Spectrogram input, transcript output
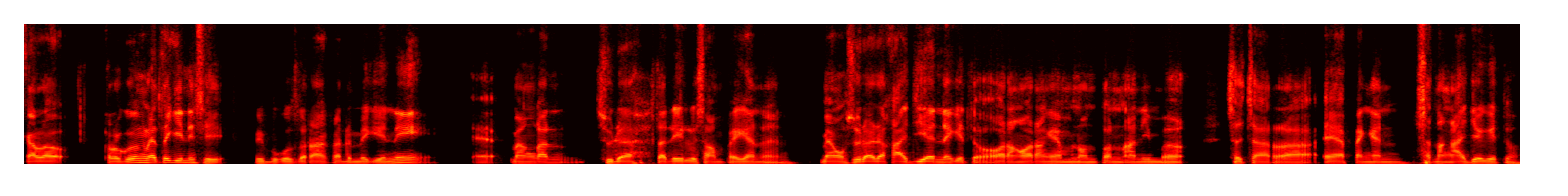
kalau kalau gue ngeliatnya gini sih, Wibu Kultur Akademik ini eh, emang kan sudah tadi lu sampaikan kan, memang sudah ada kajiannya gitu, orang-orang yang menonton anime secara ya pengen senang aja gitu.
